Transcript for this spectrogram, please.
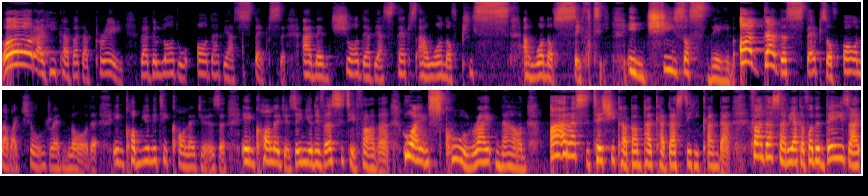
Oh, Rahika, but I pray that the Lord will order their steps and ensure that their steps are one of peace and one of safety. In Jesus' name, order the steps of all our children, Lord, in community colleges, in colleges, in university, Father, who are in school right now. Father Sariaka, for the days are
